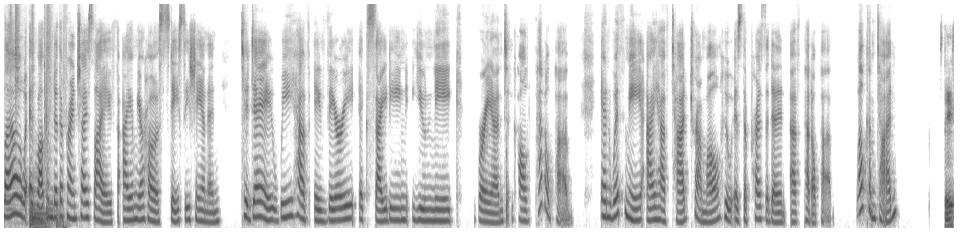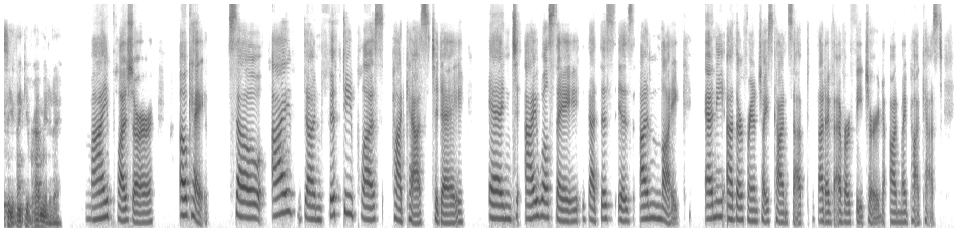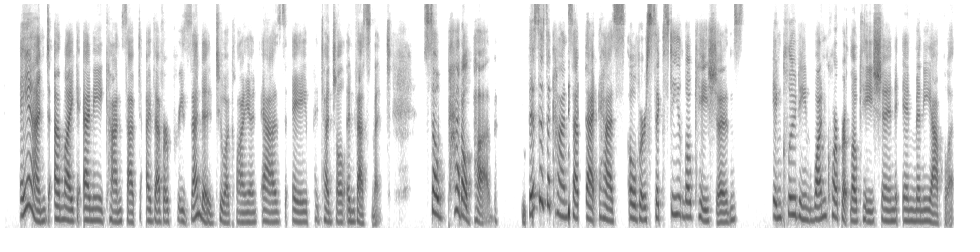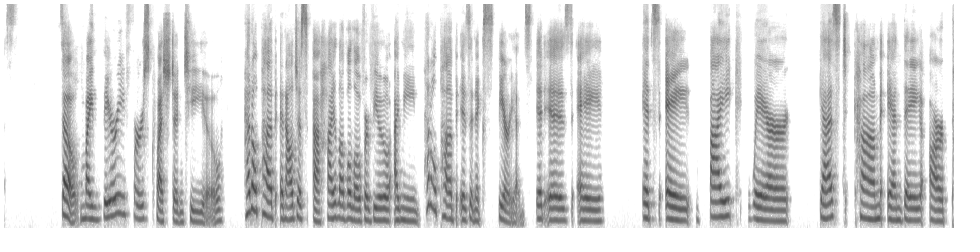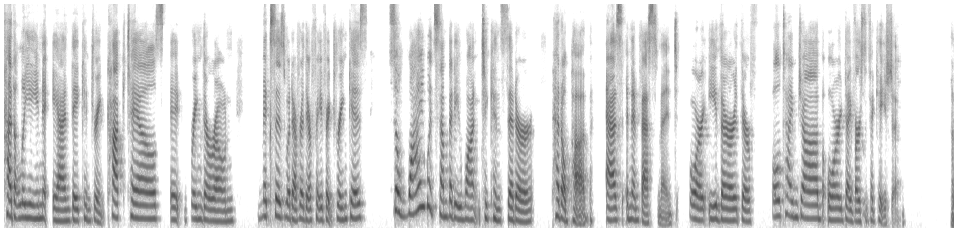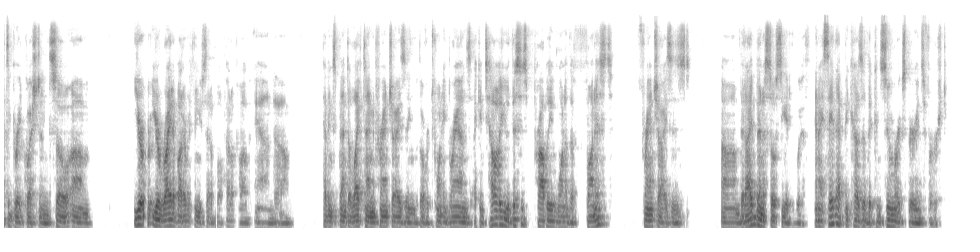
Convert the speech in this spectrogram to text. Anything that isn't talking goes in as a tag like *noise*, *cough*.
Hello, and welcome to the Franchise Life. I am your host, Stacie Shannon. Today, we have a very exciting, unique brand called Pedal Pub. And with me, I have Todd Treml, who is the president of Pedal Pub. Welcome, Todd. Stacie, thank you for having me today. My pleasure. Okay, so I've done 50 plus podcasts today, and I will say that this is unlike any other franchise concept that I've ever featured on my podcast. And unlike any concept I've ever presented to a client as a potential investment. So, Pedal Pub, this is a concept that has over 60 locations, including one corporate location in Minneapolis. So, my very first question to you Pedal Pub, and I'll just a high level overview. I mean, Pedal Pub is an experience. It is a it's a bike where guests come and they are pedaling and they can drink cocktails, it, bring their own mixes, whatever their favorite drink is. So, why would somebody want to consider Pedal Pub as an investment for either their full time job or diversification? That's a great question. So um, you're you're right about everything you said about Pedal Pub, and um, having spent a lifetime in franchising with over 20 brands, I can tell you this is probably one of the funnest franchises um, that I've been associated with, and I say that because of the consumer experience first.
